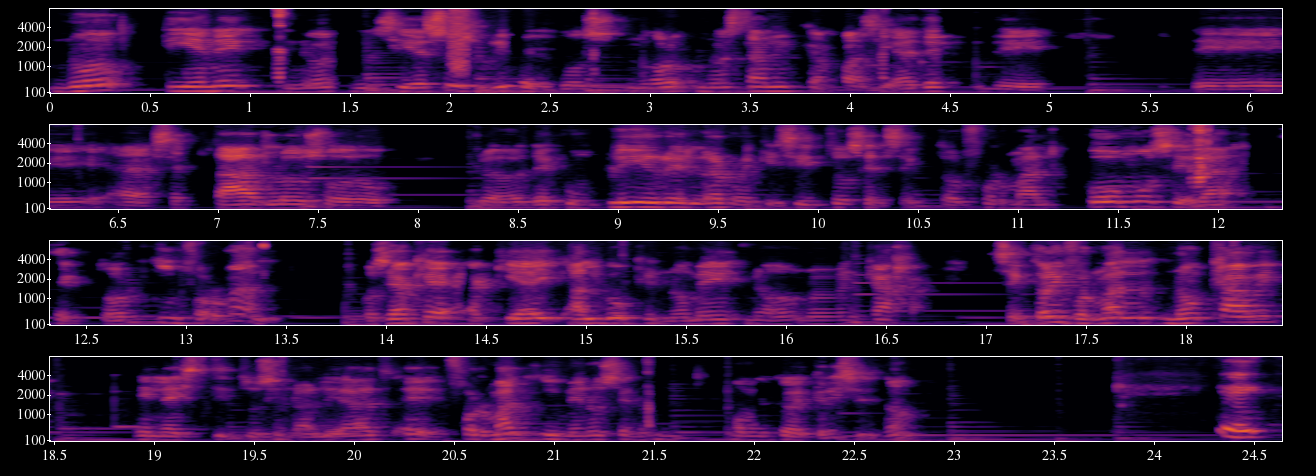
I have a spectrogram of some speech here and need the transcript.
no tiene, si esos riesgos no, no, están en capacidad de, de, aceptarlos o de cumplir los requisitos del sector formal, ¿cómo será el sector informal? O sea que aquí hay algo que no me, no, no encaja. El sector informal no cabe en la institucionalidad eh, formal y menos en un momento de crisis, ¿no? Eh,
